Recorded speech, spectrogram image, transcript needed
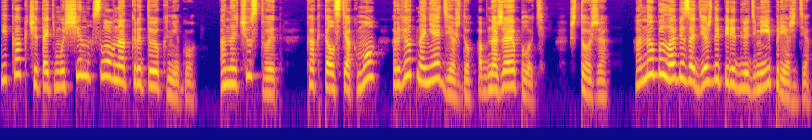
и как читать мужчин, словно открытую книгу. Она чувствует, как толстяк Мо рвет на ней одежду, обнажая плоть. Что же, она была без одежды перед людьми и прежде.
